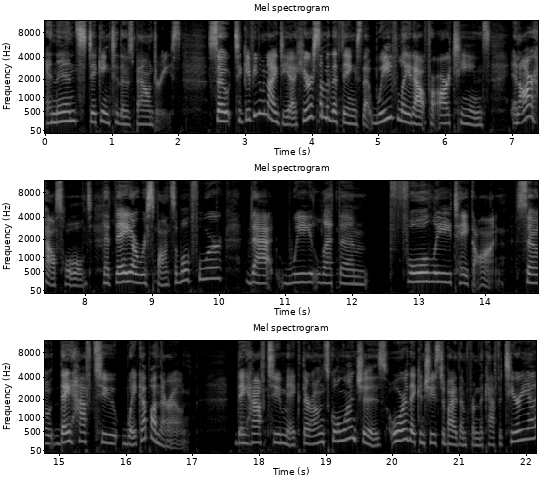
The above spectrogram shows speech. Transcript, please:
and then sticking to those boundaries. So, to give you an idea, here are some of the things that we've laid out for our teens in our household that they are responsible for that we let them fully take on. So they have to wake up on their own. They have to make their own school lunches, or they can choose to buy them from the cafeteria.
